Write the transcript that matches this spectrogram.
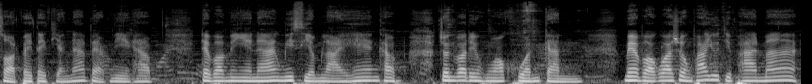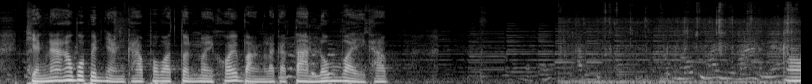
สอดไปแต่เถียงหน้าแบบนี้ครับ แต่ว่าเมียนางมีเสียมหลายแห้งครับ จนว่าได้หัวควนกัน แม่บอกว่าช่วงพายุติพานมาเถียงหน้าเฮาบ่เป็นหยังครับเพราะว่าต้นไม้ค่อยบังแล้วก็ตานลมไว้ครับ อ๋อ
